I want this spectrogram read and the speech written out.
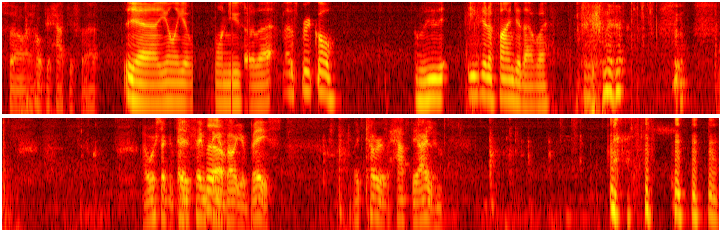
so I hope you're happy for that. yeah, you only get one use out of that. That's pretty cool. It's easy, easier to find you that way. I wish I could say the same thing about your base. It covers half the island.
